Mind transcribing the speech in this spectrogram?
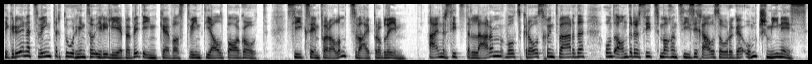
Die Grünen zur Wintertour haben so ihre Liebe bedingt, was die Winteralp angeht. Sie sehen vor allem zwei Probleme. Einerseits der Lärm, der zu gross werden könnte, und andererseits machen sie sich auch Sorgen um die Schmines.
